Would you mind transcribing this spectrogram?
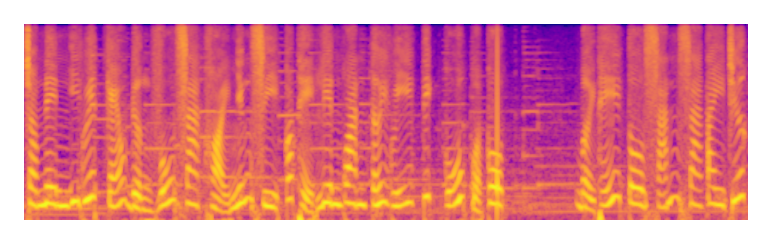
Cho nên ý quyết kéo đường vũ ra khỏi những gì có thể liên quan tới quỹ tích cũ của cô. Bởi thế tô sán ra tay trước.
